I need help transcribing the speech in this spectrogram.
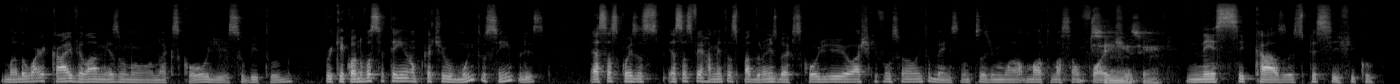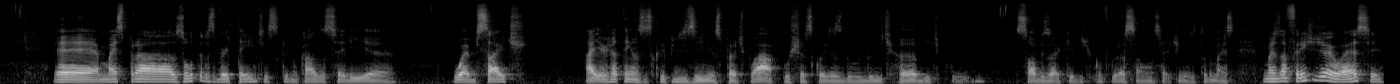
manda o archive lá mesmo no, no Xcode e subir tudo, porque quando você tem um aplicativo muito simples, essas coisas, essas ferramentas padrões do Xcode eu acho que funcionam muito bem. Você não precisa de uma, uma automação forte sim, sim. nesse caso específico. É, mas para as outras vertentes, que no caso seria o website, aí eu já tenho os scriptzinhos para tipo, ah, puxa as coisas do, do GitHub, tipo, sobe os arquivos de configuração certinhos e tudo mais. Mas na frente de iOS,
